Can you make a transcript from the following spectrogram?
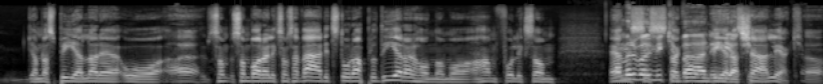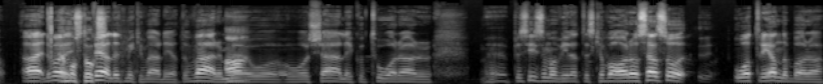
gamla spelare och, ja, som, som bara liksom så här värdigt står och applåderar honom och han får liksom en ja, sista gång deras kärlek. Ja. ja det var också... väldigt mycket värdighet och värme och, och kärlek och tårar. Eh, precis som man vill att det ska vara och sen så återigen då bara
